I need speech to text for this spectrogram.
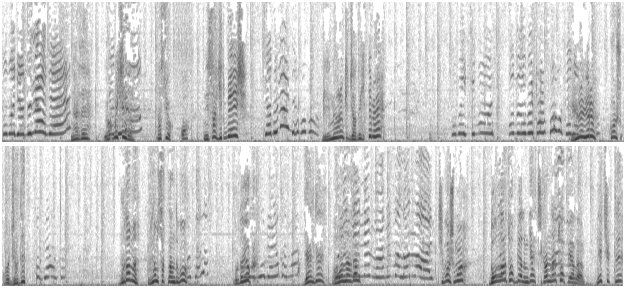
Baba cadı nerede? Nerede? Yok mu içinde? Nasıl yok? Oh. Nisa gitmiş. Cadı nerede baba? Bilmiyorum ki cadı gitti mi? Baba içi boş. Baba öbür tarafa bakalım. Yürü yürü. Koş. O cadı. Bakalım. Burada mı? Buraya mı saklandı bu? Burada yok. Burada yok ama. Gel gel. Balonlardan mavi balon var. içi boş mu? Dolları toplayalım. Gel çıkanları toplayalım. Ne çıktı?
